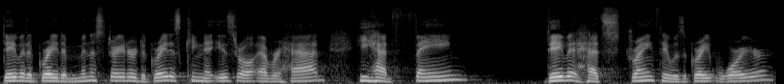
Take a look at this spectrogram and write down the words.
David, a great administrator, the greatest king that Israel ever had, he had fame. David had strength. He was a great warrior.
